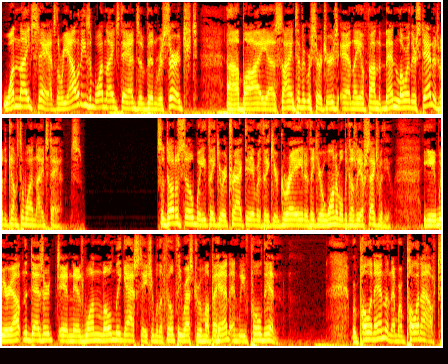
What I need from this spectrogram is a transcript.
one-night stands. The realities of one-night stands have been researched uh, by uh, scientific researchers, and they have found that men lower their standards when it comes to one-night stands. So don't assume we think you're attractive or think you're great or think you're wonderful because we have sex with you. We're out in the desert, and there's one lonely gas station with a filthy restroom up ahead, and we've pulled in. We're pulling in, and then we're pulling out.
